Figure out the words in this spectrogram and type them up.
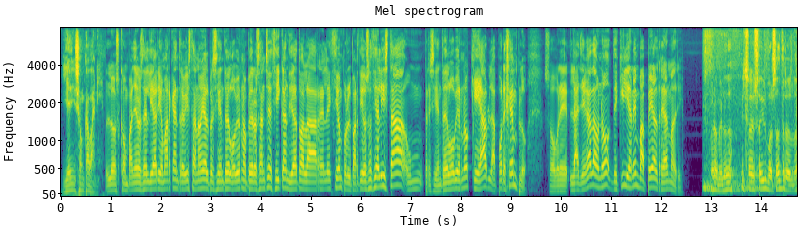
y Edinson Cavani. Los compañeros del diario Marca entrevistan hoy al presidente del gobierno Pedro Sánchez y candidato a la reelección por el Partido Socialista, un presidente del gobierno que habla, por ejemplo, sobre la llegada o no de Kylian Mbappé al Real Madrid. Bueno, menudo, sois vosotros, ¿no?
